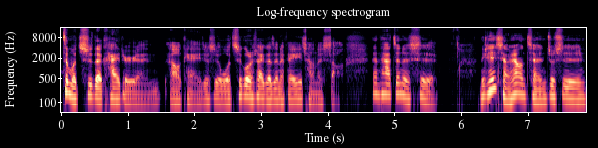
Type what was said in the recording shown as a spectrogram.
这么吃得开的人。OK，就是我吃过的帅哥真的非常的少，但他真的是你可以想象成就是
